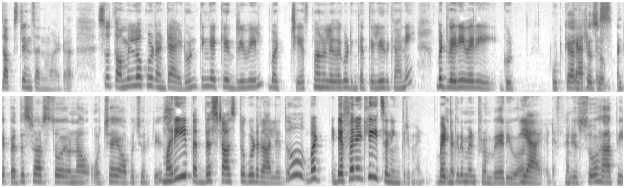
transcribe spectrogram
సబ్స్టెన్స్ అనమాట సో తమిళ్ళో కూడా అంటే I don't think I can reveal but చేస్తున్నానో లేదో కూడా ఇంకా తెలియదు కానీ but very very good good characters అంటే పెద్ద స్టార్స్తో ఏమైనా వచ్చాయి ఆపర్చునిటీస్ మరీ పెద్ద స్టార్స్తో కూడా రాలేదు but definitely it's an increment better increment from where you yeah are definitely you so happy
